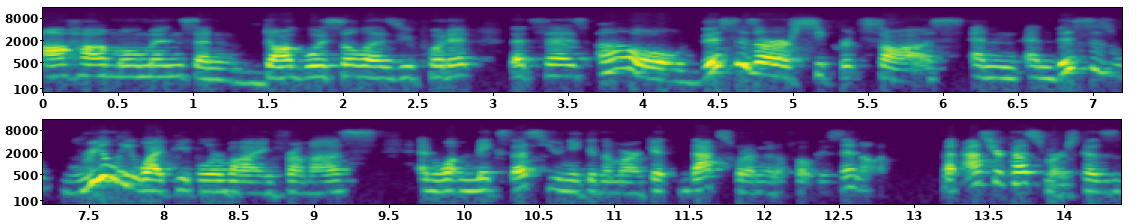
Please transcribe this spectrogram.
aha moments and dog whistle as you put it that says oh this is our secret sauce and and this is really why people are buying from us and what makes us unique in the market. That's what i'm going to focus in on. But ask your customers because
